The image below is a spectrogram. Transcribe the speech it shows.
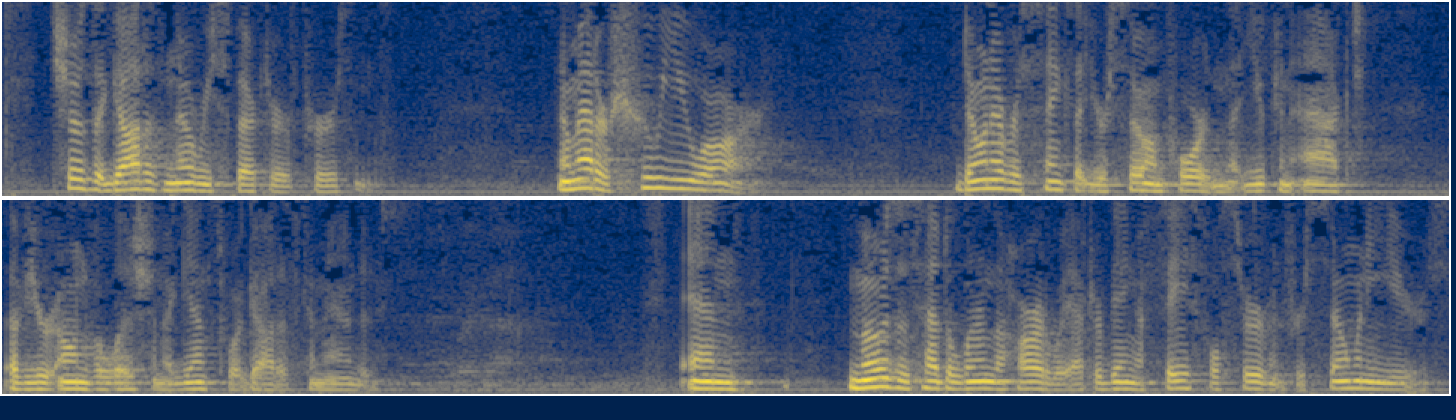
It shows that God is no respecter of persons. No matter who you are, don't ever think that you're so important that you can act of your own volition against what God has commanded. And Moses had to learn the hard way after being a faithful servant for so many years.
